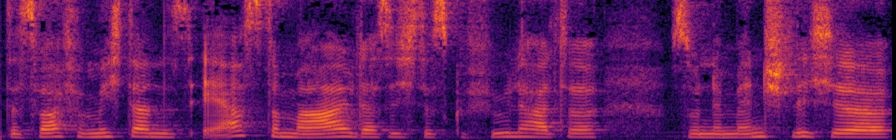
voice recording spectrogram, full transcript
das war für mich dann das erste Mal, dass ich das Gefühl hatte, so eine menschliche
